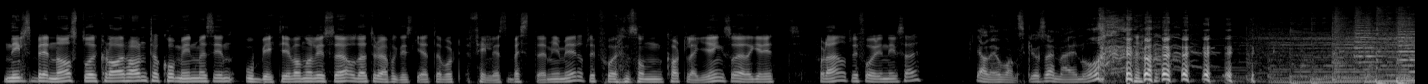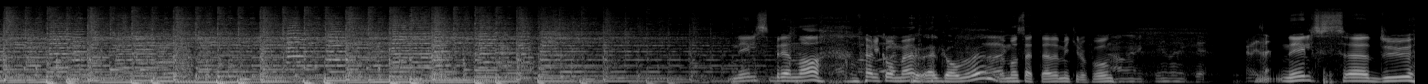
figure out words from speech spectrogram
Nils Brenna står klar han til å komme inn med sin objektive analyse, og det tror jeg faktisk er til vårt felles beste, Mimir, at vi får en sånn kartlegging. Så er det greit for deg at vi får inn Nils her? Ja, det er jo vanskelig å si nei nå. Nils Brenna, velkommen. Velkommen. Du må sette deg ved mikrofonen. Nils, eh, du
